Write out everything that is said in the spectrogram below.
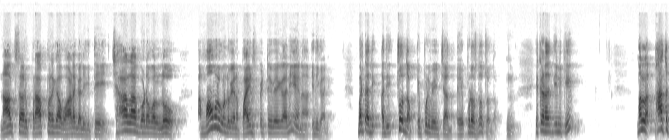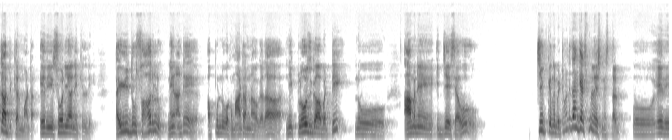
నాకు సార్ ప్రాపర్‌గా వాడగలిగితే చాలా గొడవల్లో మామూలుగా ఉండవు. ఆయన పాయింట్స్ పెట్టేవే కానీ ఆయన ఇది కానీ బట్ అది అది చూద్దాం. ఎప్పుడు వెయిట్ చేద్దాం. వస్తుందో చూద్దాం. ఇక్కడ దీనికి మళ్ళా పాత టాపిక్ అన్నమాట. ఏది సోనియా, నిఖిల్‌ది. ఐదు సార్లు నేను అంటే అప్పుడు నువ్వు ఒక మాట అన్నావు కదా నీ క్లోజ్ కాబట్టి నువ్వు ఆమెనే ఇది చీప్ కింద పెట్టమంటే దానికి ఎక్స్ప్లెనేషన్ ఇస్తాడు. ఓ ఏది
